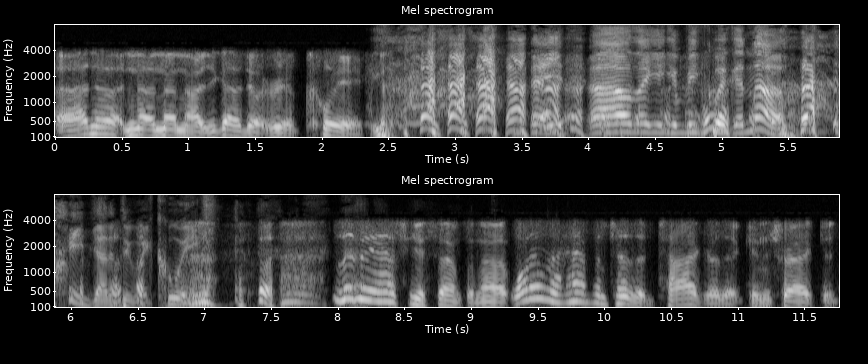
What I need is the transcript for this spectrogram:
uh, no, no, no, no. You got to do it real quick. I don't think it can be quick enough. you got to do it quick. Let me ask you something. Uh, whatever happened to the tiger that contracted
